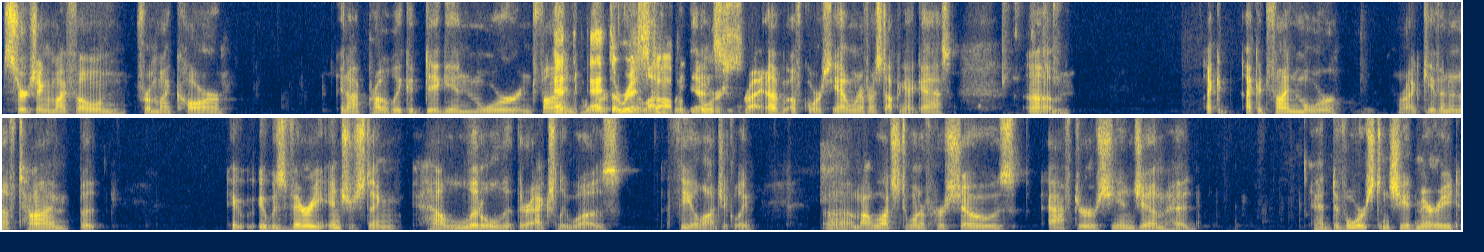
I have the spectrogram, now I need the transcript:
searching on my phone from my car, and I probably could dig in more and find At- more at the rest stop, of dense- course. Right, of, of course, yeah. Whenever I stopped and got gas, um, I could I could find more, right, given enough time. But it it was very interesting how little that there actually was theologically. Um, I watched one of her shows after she and Jim had had divorced and she had married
